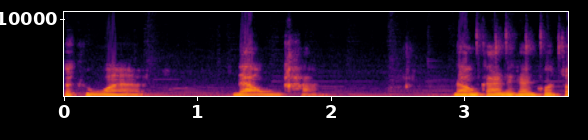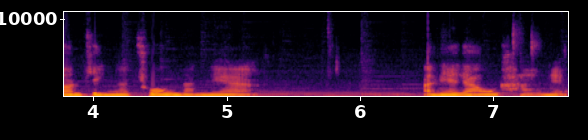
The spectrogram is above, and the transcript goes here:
ก็คือว่าดาวองคาร ดาวองคารในการโคจรจริงนะช่วงนั้นเนี่ย อันนี้ดาวองคารเนี่ย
